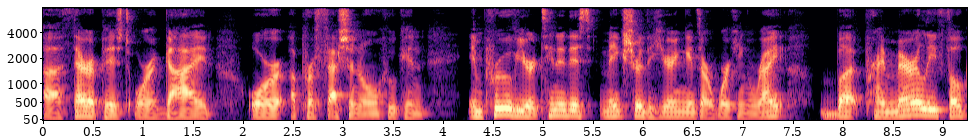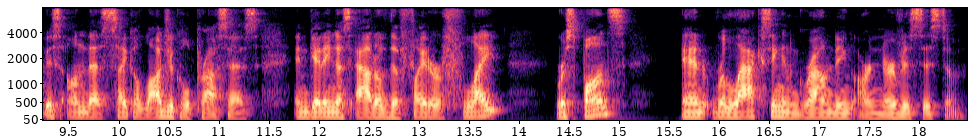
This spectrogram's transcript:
a therapist or a guide or a professional who can improve your tinnitus, make sure the hearing aids are working right, but primarily focus on that psychological process and getting us out of the fight or flight response and relaxing and grounding our nervous system.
